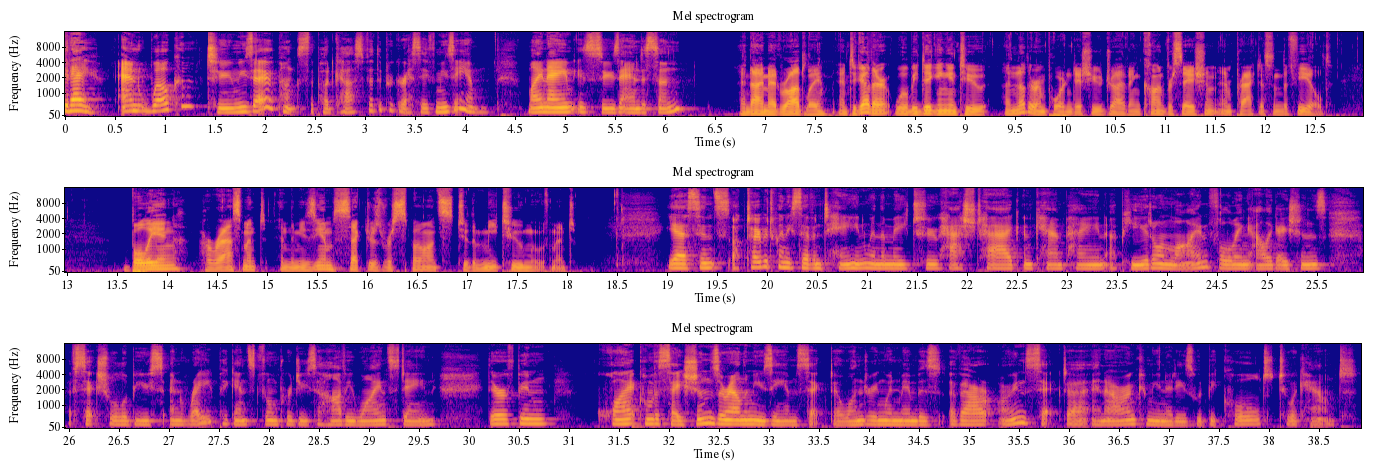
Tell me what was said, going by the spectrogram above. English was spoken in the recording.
G'day, and welcome to Museopunks, the podcast for the Progressive Museum. My name is Suse Anderson. And I'm Ed Rodley, and together we'll be digging into another important issue driving conversation and practice in the field bullying, harassment, and the museum sector's response to the Me Too movement. Yeah, since October 2017, when the Me Too hashtag and campaign appeared online following allegations of sexual abuse and rape against film producer Harvey Weinstein, there have been quiet conversations around the museum sector, wondering when members of our own sector and our own communities would be called to account.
